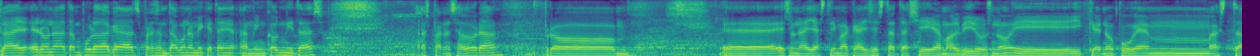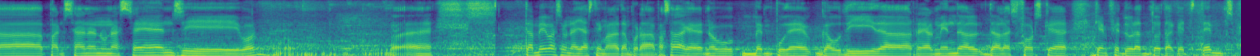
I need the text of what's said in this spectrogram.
Clar, era una temporada que es presentava una miqueta amb incògnites, esperançadora, però eh, és una llàstima que hagi estat així amb el virus no? I, i que no puguem estar pensant en un ascens i bueno, eh, també va ser una llàstima la temporada passada, que no vam poder gaudir de, realment de, de l'esforç que, que hem fet durant tot aquest temps.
